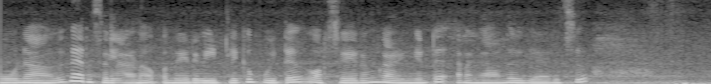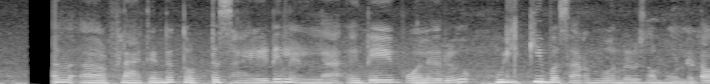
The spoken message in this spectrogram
മോനാകെ കരച്ചിലാണ്. അപ്പോൾ നേരെ വീട്ടിലേക്ക് പോയിട്ട് കുറച്ച് നേരം കഴിഞ്ഞിട്ട് ഇറങ്ങാമെന്ന് വിചാരിച്ചു. ഫ്ലാറ്റിന്റെ തൊട്ട് സൈഡിലുള്ള ഇതേപോലെ ഒരു ഉൽക്കി ബസാർ എന്ന് പറഞ്ഞൊരു സംഭവം ഉണ്ട് കേട്ടോ.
